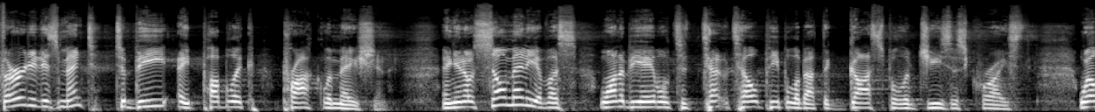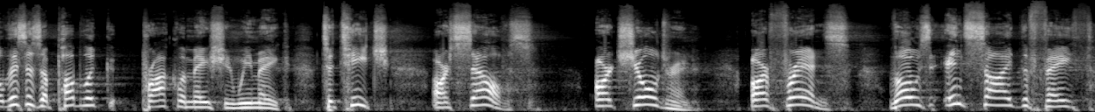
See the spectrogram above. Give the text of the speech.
Third, it is meant to be a public proclamation. And you know, so many of us want to be able to t- tell people about the gospel of Jesus Christ. Well, this is a public proclamation we make to teach ourselves, our children, our friends, those inside the faith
